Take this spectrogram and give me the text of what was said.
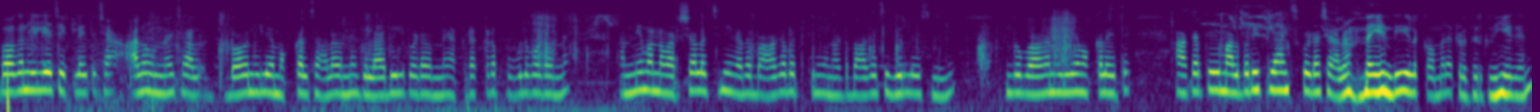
బోగన్విలియా చెట్లు అయితే చాలా ఉన్నాయి చాలా బోగన్విలియా మొక్కలు చాలా ఉన్నాయి గులాబీలు కూడా ఉన్నాయి అక్కడక్కడ పువ్వులు కూడా ఉన్నాయి. అన్నీ మొన్న వర్షాలు వచ్చినాయి కదా బాగా బతికినాయి అన్నమాట బాగా చిగురులు వేసినాయి. ఇంకో బోగన్విలియా మొక్కలు అయితే ఆఖరికి మల్బరీ ప్లాంట్స్ కూడా చాలా ఉన్నాయండి. వీళ్ళ కొమ్మలు అక్కడ దొరికినాయి కానీ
